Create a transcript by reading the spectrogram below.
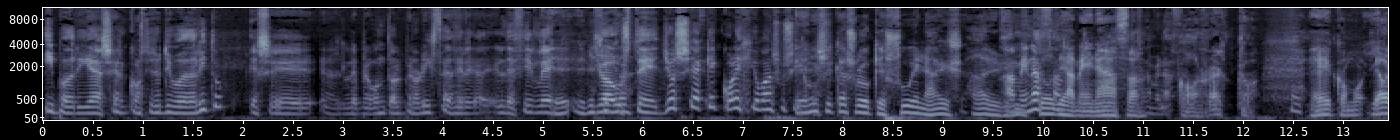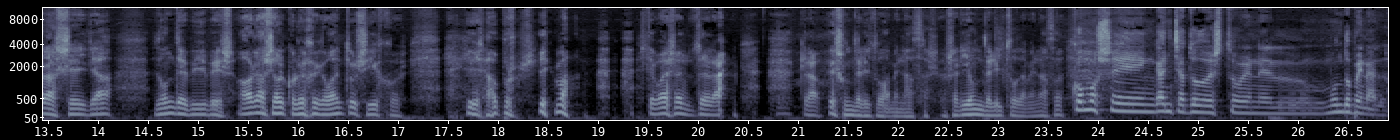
y podría ser constitutivo de delito. Ese, le pregunto al penalista, es decir, el decirle eh, yo a usted, yo sé a qué colegio van sus hijos. En ese caso lo que suena es al delito de amenaza. Correcto. Eh, como, y ahora sé ya dónde vives, ahora sé al colegio que van tus hijos. Y la próxima te vas a enterar. Claro, es un delito de amenazas, sería un delito de amenazas. ¿Cómo se engancha todo esto en el mundo penal?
